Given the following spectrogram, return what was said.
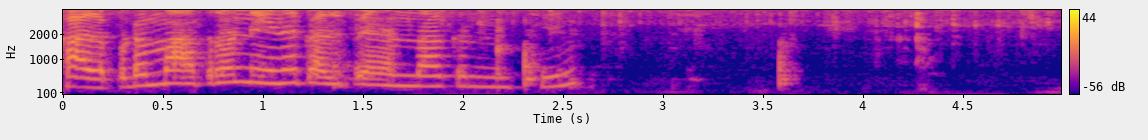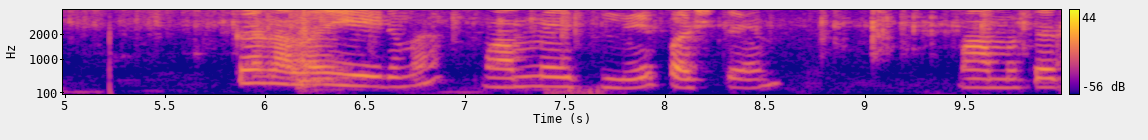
కలపడం మాత్రం నేనే కలిపాను ఇందాక నుంచి. కానీ అలా వేయడమే. మా అమ్మ వేసింది ఫస్ట్ టైం. మా అమ్మ చేత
